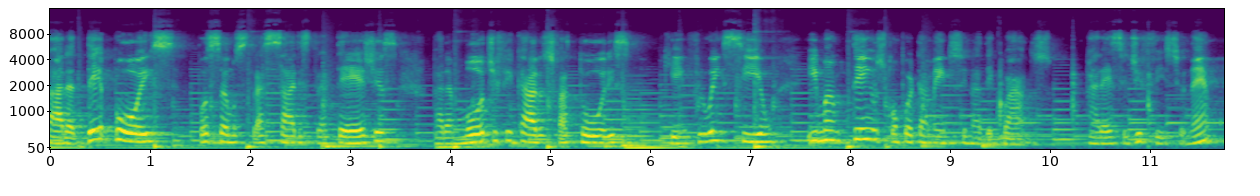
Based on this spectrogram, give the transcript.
para depois possamos traçar estratégias para modificar os fatores que influenciam e mantêm os comportamentos inadequados. Parece difícil, né?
